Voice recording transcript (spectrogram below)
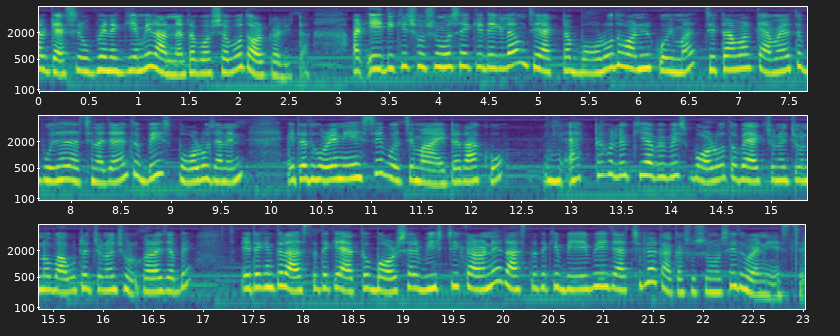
আর গ্যাসের ওভেনে গিয়ে আমি রান্নাটা বসাবো তরকারিটা। আর এইদিকে শ্বশুরমশাইকে দেখলাম যে একটা বড় ধরনের কই মাছ, যেটা আমার ক্যামেরাতে বোঝা যাচ্ছে না, জানেন তো? বেশ বড়, জানেন? এটা ধরে নিয়ে এসছে বলছে, মা, এটা রাখো। একটা হলেও কী হবে? বেশ বড়, তবে একজনের জন্য, বাবুটার জন্য ঝোল করা যাবে। এটা কিন্তু রাস্তা থেকে এত বর্ষার বৃষ্টির কারণে রাস্তা থেকে বেয়ে বেয়ে যাচ্ছিল আর কাকা শ্বশুরমশাই ধরে নিয়ে এসছে।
